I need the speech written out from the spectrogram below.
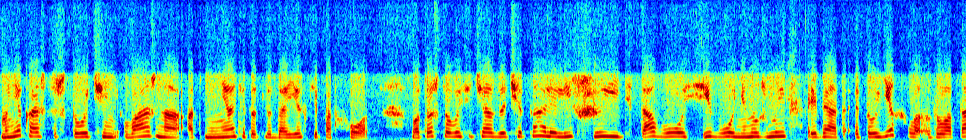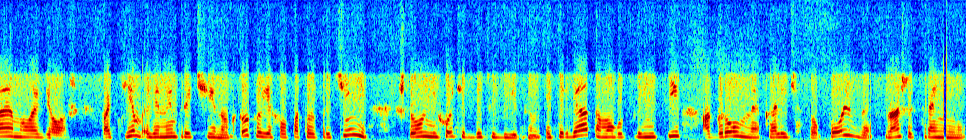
Мне кажется, что очень важно отменять этот людоедский подход. Вот то, что вы сейчас зачитали, лишить того, сего, не нужны. Ребята, это уехала золотая молодежь по тем или иным причинам. Кто-то уехал по той причине, что он не хочет быть убитым. Эти ребята могут принести огромное количество пользы нашей стране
